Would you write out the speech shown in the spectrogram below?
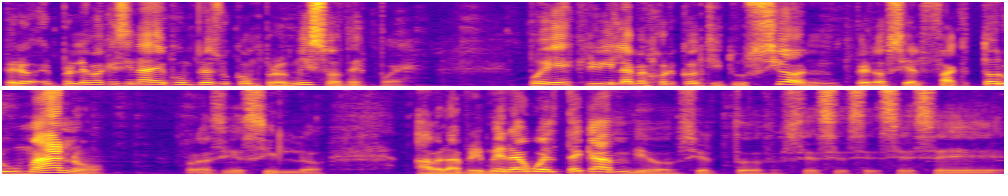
Pero el problema es que si nadie cumple sus compromisos después, puede escribir la mejor constitución, pero si el factor humano, por así decirlo, a la primera vuelta de cambio, ¿cierto? Se, se- se-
